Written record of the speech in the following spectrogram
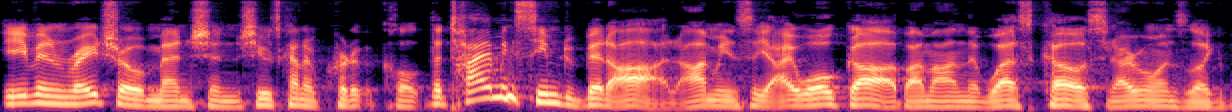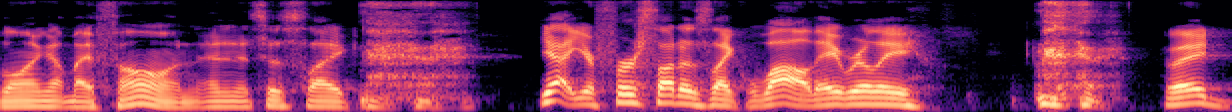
even Rachel mentioned she was kind of critical. The timing seemed a bit odd. I mean, see, I woke up, I'm on the West Coast, and everyone's like blowing up my phone, and it's just like, yeah, your first thought is like, wow, they really, they,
